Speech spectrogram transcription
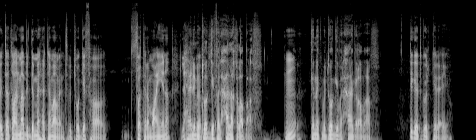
أنت طبعا ما بتدمرها تماما أنت بتوقفها فترة معينة لحد يعني بتوقف الحلقة الأضعف؟ كأنك بتوقف الحلقة الأضعف. تقدر تقول كده أيوه.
